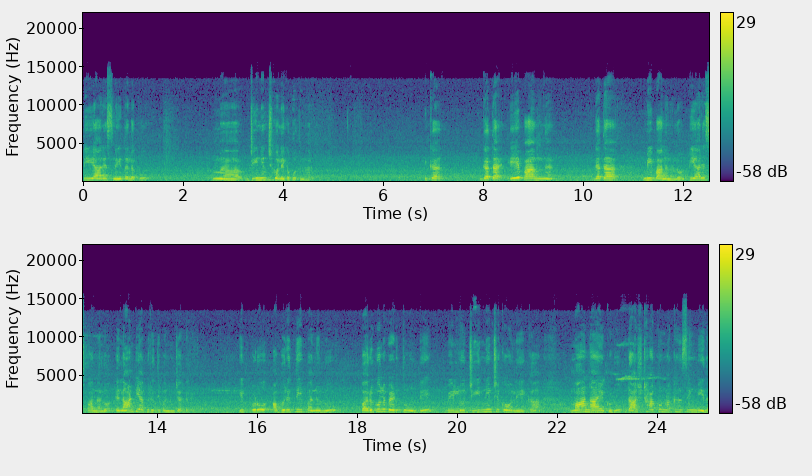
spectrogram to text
టీఆర్ఎస్ నేతలకు జీర్ణించుకోలేకపోతున్నారు. ఇక గత ఏ పా గత మీ పాలనలో టీఆర్ఎస్ పాలనలో ఎలాంటి అభివృద్ధి పనులు జరగలేదు? ఇప్పుడు అభివృద్ధి పనులు పరుగులు పెడుతూ ఉంటే వీళ్ళు జీర్ణించుకోలేక మా నాయకుడు రాజ్ ఠాకూర్ మక్కన్ సింగ్ మీద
